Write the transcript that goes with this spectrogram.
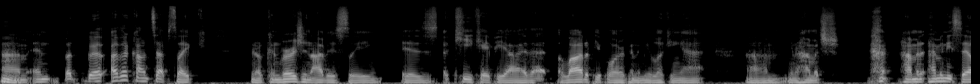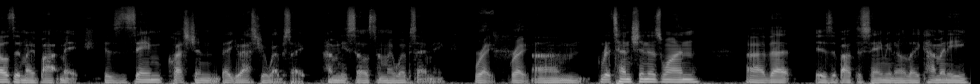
Hmm. Um, and but, but other concepts like you know conversion obviously is a key KPI that a lot of people are going to be looking at. Um, you know how much how many how many sales did my bot make is the same question that you ask your website. How many sales did my website make? Right, right. Um, retention is one uh, that is about the same. You know, like how many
